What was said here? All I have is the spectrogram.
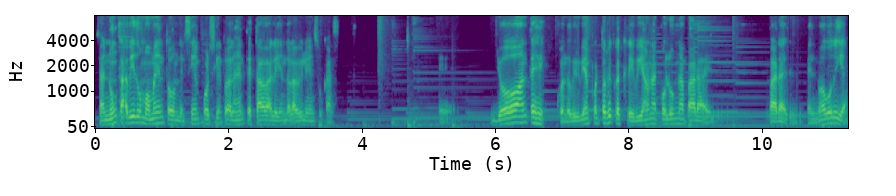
O sea, nunca ha habido un momento donde el 100% de la gente estaba leyendo la Biblia en su casa. Eh, yo antes, cuando vivía en Puerto Rico, escribía una columna para el, para el, el Nuevo Día.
